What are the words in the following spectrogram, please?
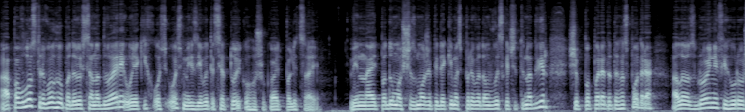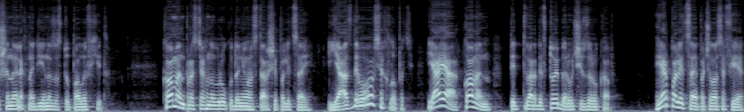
А Павло з тривогою подивився на двері, у яких ось-ось міг з'явитися той, кого шукають поліцаї. Він навіть подумав, що зможе під якимось приводом вискочити на двір, щоб попередити господаря, але озброєні фігури у шинелях надійно заступали вхід. Kommen простягнув руку до нього старший поліцай. Я здивувався, хлопець. Ja-ja, kommen, підтвердив той, беручи за рукав. Herr поліцай, почала Софія.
